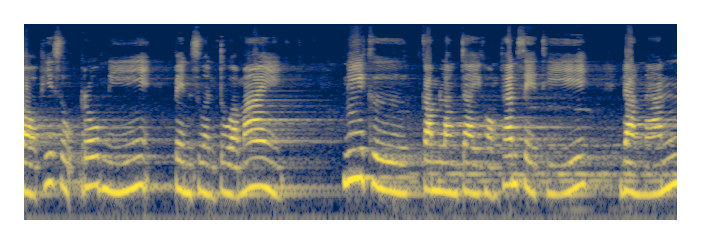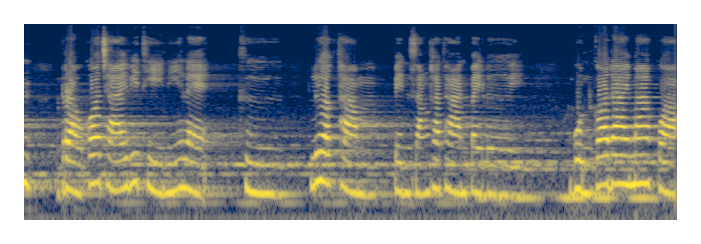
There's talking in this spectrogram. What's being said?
ต่อพิสุรูปนี้เป็นส่วนตัวไม่ นี่คือกำลังใจของท่านเศรษฐี ดังนั้นเราก็ใช้วิธีนี้แหละ คือ เลือกทำเป็นสังฆทานไปเลย บุญก็ได้มากกว่า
